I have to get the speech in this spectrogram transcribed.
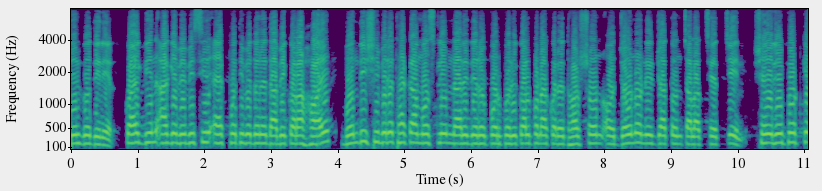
দীর্ঘদিনের। কয়েকদিন আগে বিবিসির এক প্রতিবেদনে দাবি করা হয়, বন্দি শিবিরে থাকা মুসলিম নারীদের উপর পরিকল্পনা করে ধর্ষণ ও যৌন নির্যাতন চালাচ্ছে চীন। সেই রিপোর্টকে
